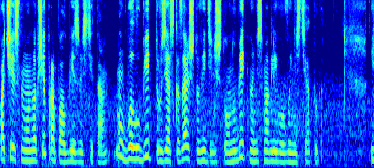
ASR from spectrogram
по-честному, он вообще пропал без вести там. Ну, был убит, друзья сказали, что видели, что он убит, но не смогли его вынести оттуда. И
